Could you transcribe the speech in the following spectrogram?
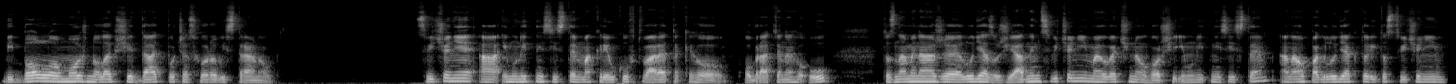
by bolo možno lepšie dať počas choroby stranou. Cvičenie a imunitný systém má krivku v tvare takého obráteného U, to znamená, že ľudia so žiadnym cvičením majú väčšinou horší imunitný systém a naopak ľudia, ktorí to s cvičením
